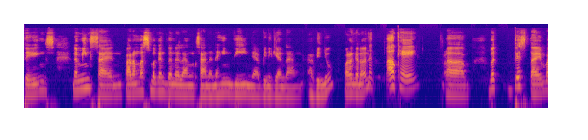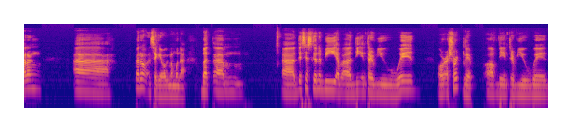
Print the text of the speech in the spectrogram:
things na minsan parang mas maganda na lang sana na hindi niya binigyan ng avenue parang ganon Okay. Um, but this time, parang, ah, pero, sige, wag na muna. But, um, uh, this is gonna be uh, the interview with, or a short clip of the interview with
